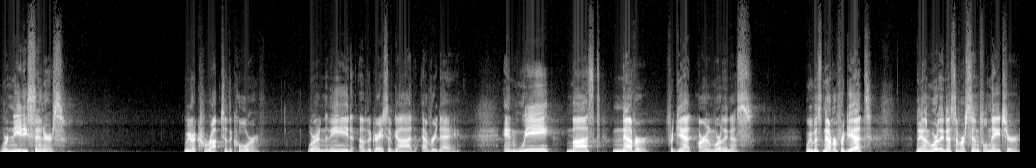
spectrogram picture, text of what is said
We're needy sinners. We are corrupt to the core. We're in the need of the grace of God every day. And we must never forget our unworthiness. We must never forget the unworthiness of our sinful nature,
